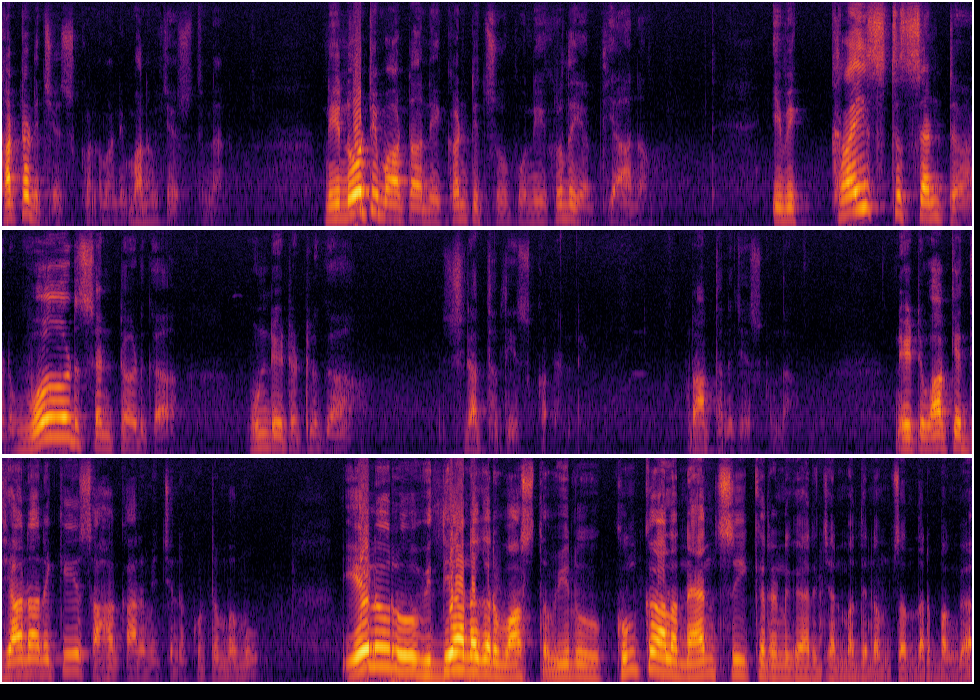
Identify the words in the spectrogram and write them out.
కట్టడి చేసుకొనమని మనం చేస్తున్నాను. నీ నోటి మాట నీ కంటి చూపు నీ హృదయ ధ్యానం ఇవి క్రైస్ట్ సెంటర్డ్ వర్డ్ సెంటర్డ్గా ఉండేటట్లుగా శ్రద్ధ తీసుకోనండి. ప్రార్థన చేసుకుందాం. నేటి వాక్య ధ్యానానికి సహకారం ఇచ్చిన కుటుంబము ఏలూరు విద్యానగర్ వాస్తవ్యులు కుంకాల నాన్సీ కిరణ్ గారి జన్మదినం సందర్భంగా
